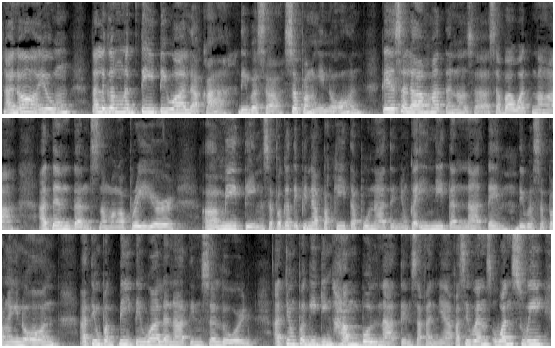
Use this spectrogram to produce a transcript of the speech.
ano, yung talagang nagtitiwala ka, 'di ba sa sa Panginoon. Kaya salamat ano sa sa bawat mga attendance ng mga prayer uh, meeting sapagkat ipinapakita po natin yung kainitan natin, 'di ba, sa Panginoon at yung pagtitiwala natin sa Lord at yung pagiging humble natin sa kanya. Kasi once once we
